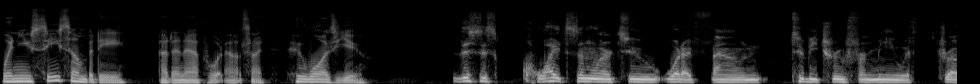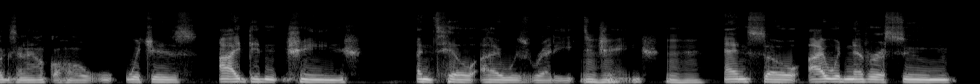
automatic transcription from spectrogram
when you see somebody at an airport outside who was you? This is quite similar to what I found to be true for me with drugs and alcohol, which is I didn't change until I was ready to mm-hmm. change. Mm-hmm. And so I would never assume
